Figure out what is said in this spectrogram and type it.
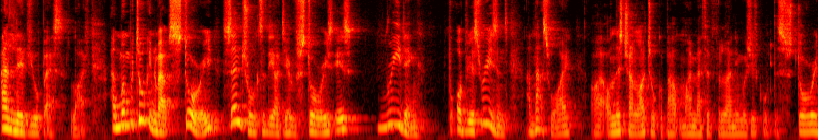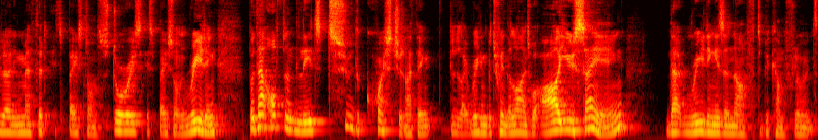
and live your best life. And when we're talking about story, central to the idea of stories is reading for obvious reasons. And that's why I, on this channel I talk about my method for learning, which is called the story learning method. It's based on stories, it's based on reading, but that often leads to the question, I think, like reading between the lines, well, are you saying that reading is enough to become fluent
